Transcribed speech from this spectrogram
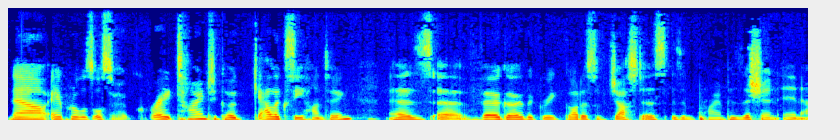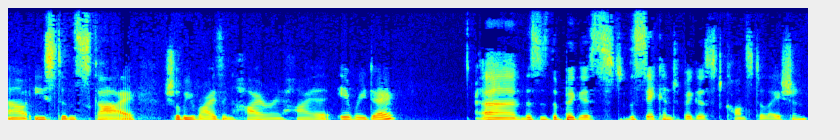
Now, April is also a great time to go galaxy hunting, as uh, Virgo, the Greek goddess of justice, is in prime position in our eastern sky. She'll be rising higher and higher every day. Um, this is the biggest, the second biggest constellation,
